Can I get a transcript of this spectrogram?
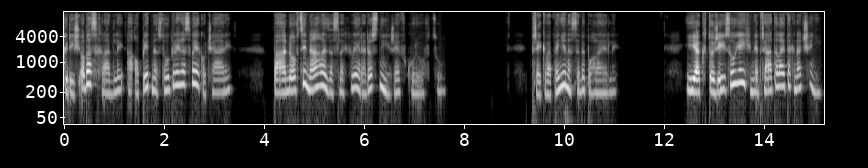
Když oba schladli a opět nastoupili na svoje kočáry, pándovci náhle zaslechli radostný řev kurovců. Překvapeně na sebe pohlédli. Jak to, že jsou jejich nepřátelé tak nadšení?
